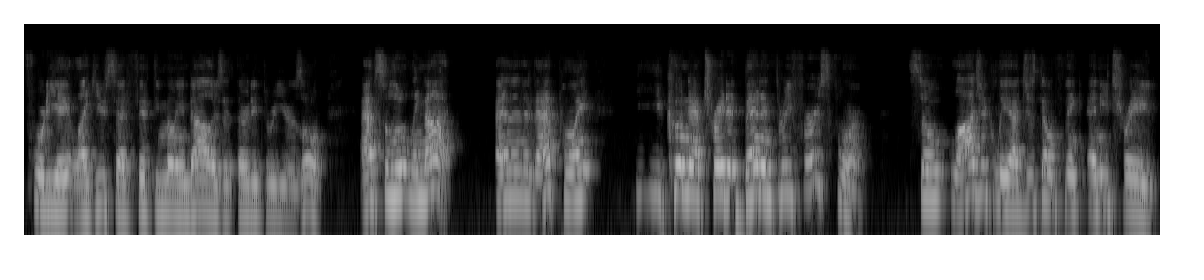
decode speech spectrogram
48, like you said, $50 million at 33 years old? Absolutely not. And then at that point, you couldn't have traded Ben in three firsts for him. So logically, I just don't think any trade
